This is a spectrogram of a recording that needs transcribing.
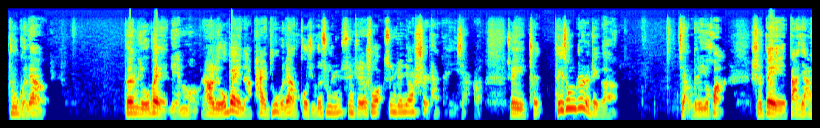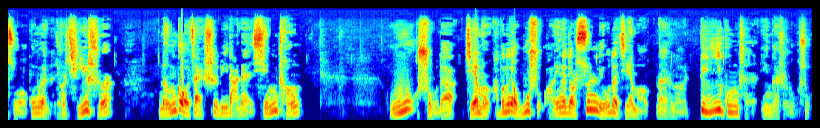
诸葛亮、跟刘备联盟。然后刘备呢派诸葛亮过去跟孙孙权说，孙权就要试探他一下啊。所以陈裴松之的这个讲的这句话。是被大家所公认的，就是其实能够在赤壁大战形成吴蜀的结盟，啊不能叫吴蜀啊，应该叫孙刘的结盟。那什么第一功臣应该是鲁肃。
